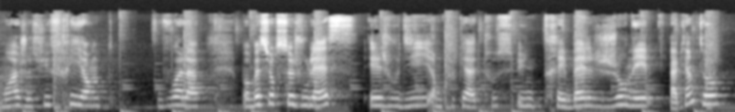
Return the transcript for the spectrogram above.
Moi, je suis friande. Voilà. Bon, bah, sur ce, je vous laisse et je vous dis en tout cas à tous une très belle journée. À bientôt!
